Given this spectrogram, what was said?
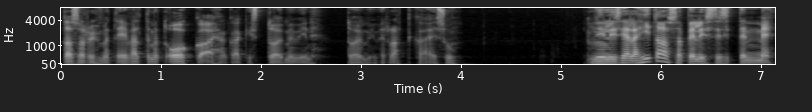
tasoryhmät ei välttämättä olekaan ihan kaikista toimivin, toimivin ratkaisu. Niin eli siellä hitaassa pelissä sitten me,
